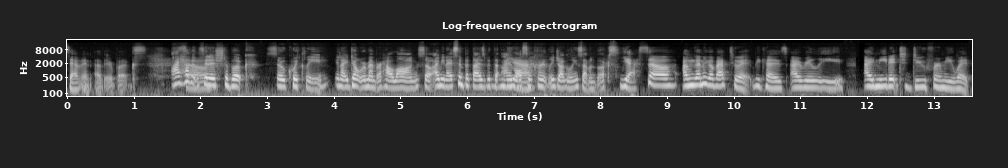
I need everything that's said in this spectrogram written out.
seven other books. I haven't finished a book so quickly, and I don't remember how long. So, I mean, I sympathize with the. I'm Yeah. also currently juggling seven books. Yeah, so I'm gonna go back to it because I really I need it to do for me what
